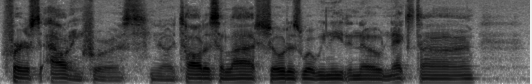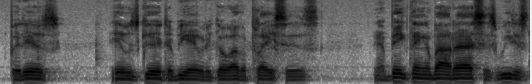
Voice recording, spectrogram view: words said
first outing for us. You know, it taught us a lot, showed us what we need to know next time. But it was it was good to be able to go other places. And a big thing about us is we just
